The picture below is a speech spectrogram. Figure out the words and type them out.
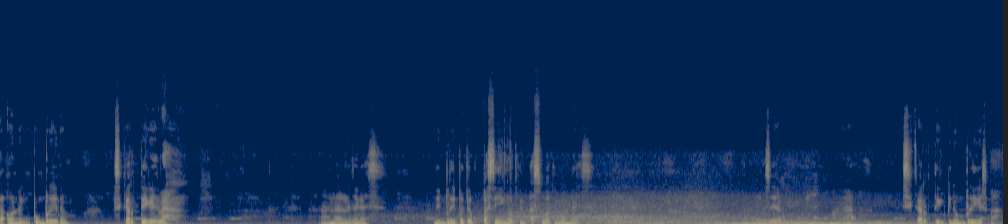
Kaon lagi pumbre ng skarte guys ba? Ana na siya guys libre pa to pasingot ng aswat ng mga guys. Ano siya mga skarting pinobre guys ba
